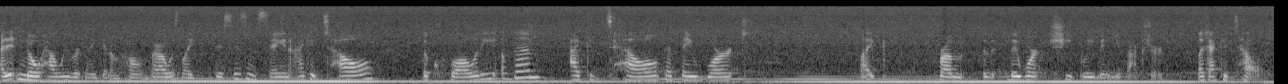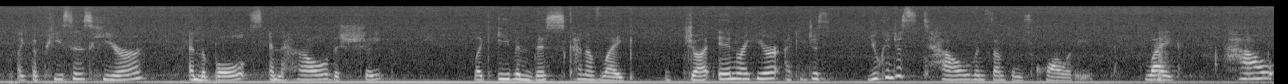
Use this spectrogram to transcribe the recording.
I didn't know how we were gonna get them home, but I was like, this is insane. I could tell the quality of them, I could tell that they weren't like from they weren't cheaply manufactured. Like I could tell. Like the pieces here and the bolts and how the shape like even this kind of like jut in right here, I could just you can just tell when something's quality. Like how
